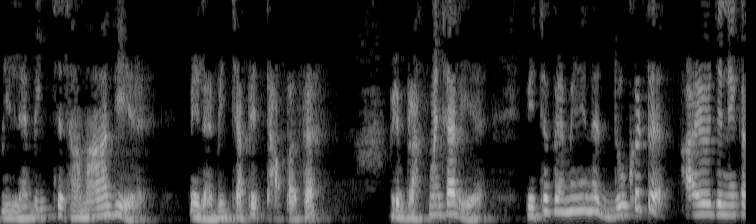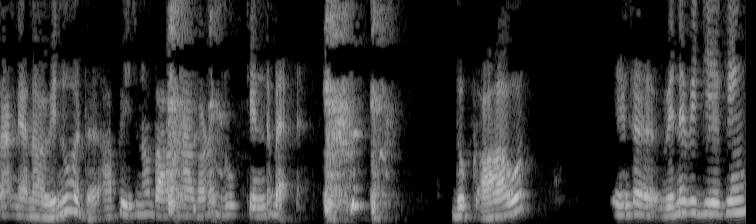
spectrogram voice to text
මේ ලැබිච්ච සමාධිය මේ ලැබිච්ච අපේ තපත මේ Brahmacharya පිට පැමිණෙන දුකට ආයෝජනය කරන්න යන වෙනුවට අපි හිතනවා භාවනා කරන දුක් එන්න බෑ. දුක් ආවොත් ඒක වෙන විදියකින්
